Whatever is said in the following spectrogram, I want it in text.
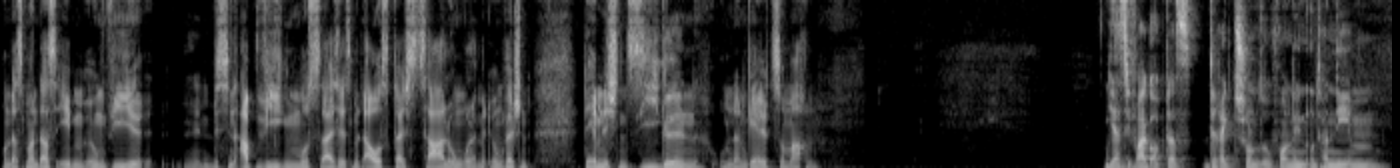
und dass man das eben irgendwie ein bisschen abwiegen muss, sei es jetzt mit Ausgleichszahlungen oder mit irgendwelchen dämlichen Siegeln, um dann Geld zu machen. Ja, ist die Frage, ob das direkt schon so von den Unternehmen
